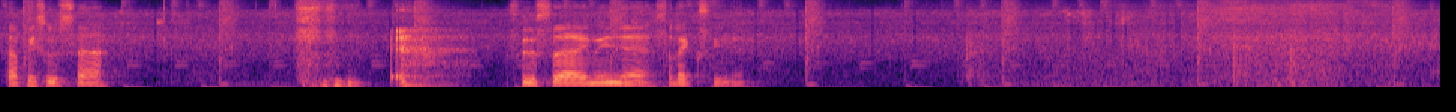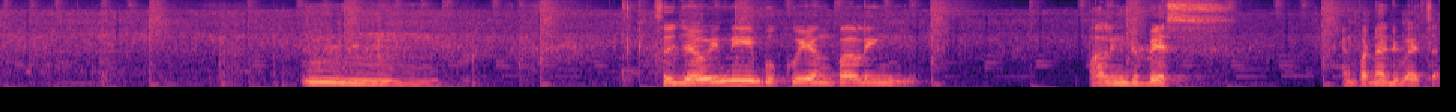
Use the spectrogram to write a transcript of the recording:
Tapi susah. susah ininya seleksinya. Hmm. Sejauh ini buku yang paling paling the best yang pernah dibaca.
